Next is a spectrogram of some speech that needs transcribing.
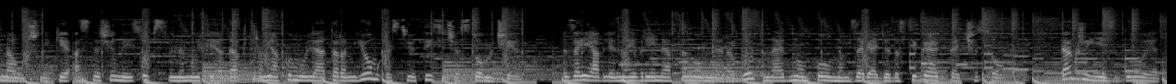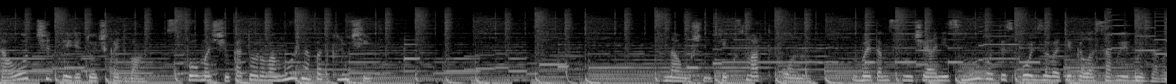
Наушники оснащены собственным Wi-Fi адаптером и аккумулятором емкостью 1100 мАч. Заявленное время автономной работы на одном полном заряде достигает 5 часов. Также есть Blue от 4.2, с помощью которого можно подключить наушники к смартфону. В этом случае они смогут использовать и голосовые вызовы.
